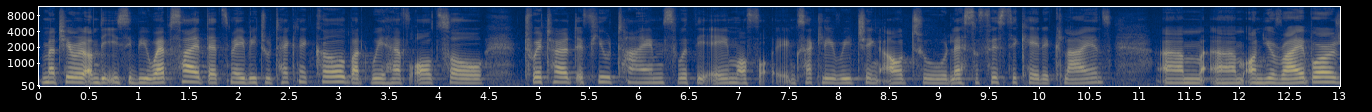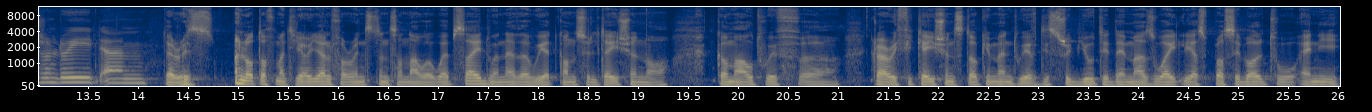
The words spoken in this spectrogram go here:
material on the ECB website that's maybe too technical, but we have also Twittered a few times with the aim of exactly reaching out to less sophisticated clients. Um, um, on Euribor, Jean-Louis? Um, there is a lot of material, for instance, on our website. Whenever we had consultation or come out with uh, clarifications document, we have distributed them as widely as possible to any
